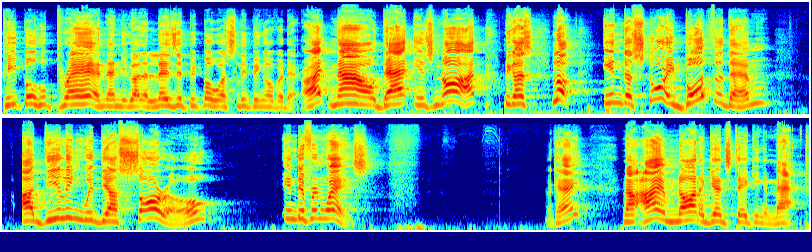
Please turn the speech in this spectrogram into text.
People who pray, and then you got the lazy people who are sleeping over there, all right? Now, that is not, because look, in the story, both of them are dealing with their sorrow in different ways. Okay? Now, I am not against taking a nap,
